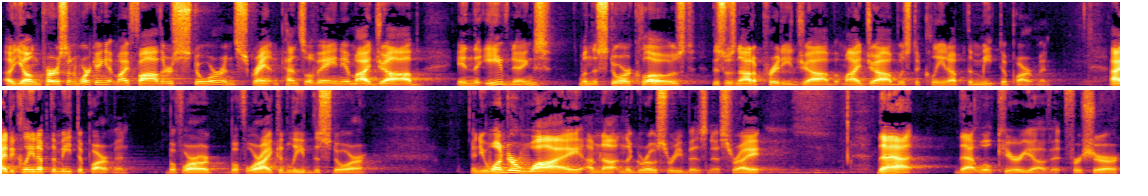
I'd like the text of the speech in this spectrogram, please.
a young person working at my father's store in Scranton, Pennsylvania. My job in the evenings, when the store closed, this was not a pretty job, but my job was to clean up the meat department. I had to clean up the meat department before, before I could leave the store. And you wonder why I'm not in the grocery business, right? That, that will cure you of it for sure.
